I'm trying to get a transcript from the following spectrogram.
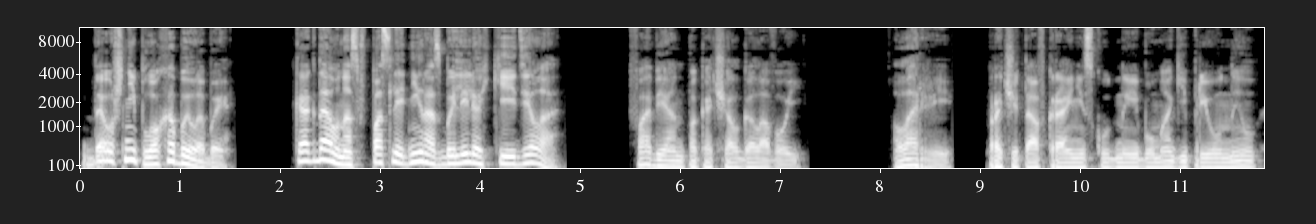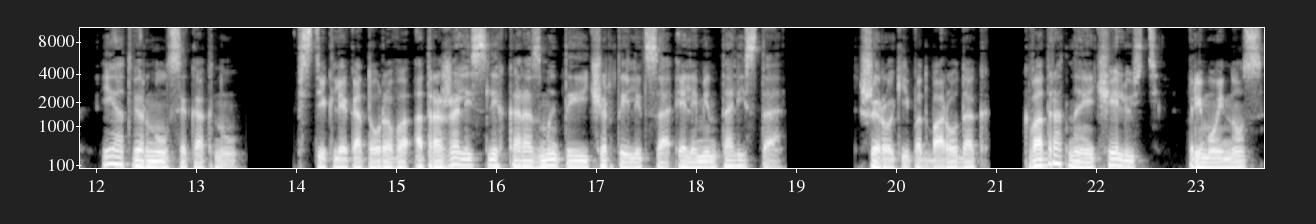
Да уж неплохо было бы. Когда у нас в последний раз были легкие дела? Фабиан покачал головой. Ларри, прочитав крайне скудные бумаги, приуныл и отвернулся к окну, в стекле которого отражались слегка размытые черты лица элементалиста. Широкий подбородок, квадратная челюсть, прямой нос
